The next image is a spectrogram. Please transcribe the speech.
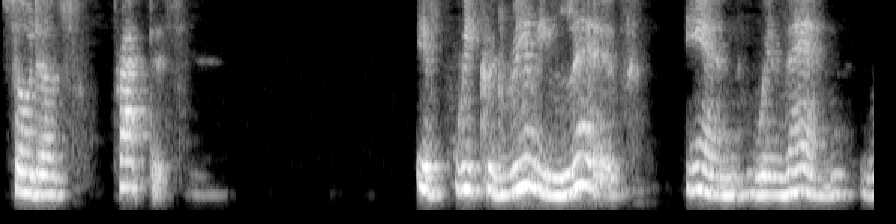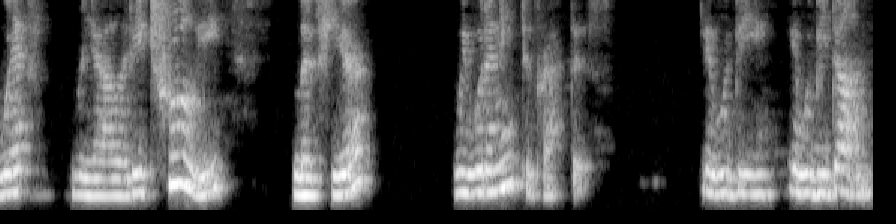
So does practice. If we could really live in, within, with reality, truly live here, we wouldn't need to practice. It would be it would be done.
